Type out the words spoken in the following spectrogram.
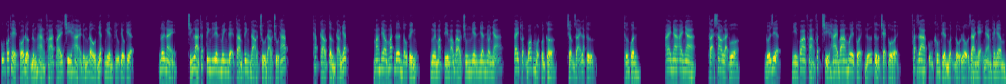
cũng có thể có được đứng hàng phá toái chi hải đứng đầu nhất nghiên cứu điều kiện. Nơi này, chính là thất tinh liên minh đệ tam tinh đảo chủ đảo chủ tháp. Tháp cao tầng cao nhất. Mang theo mắt đơn thấu kính, người mặc tím áo bảo trung niên nhân nho nhã, tay thuận bóp một quân cờ, chậm rãi là tử. Thương quân ai nha ai nha, tại sao lại thua? Đối diện, nhìn qua phảng phất chỉ hai ba mươi tuổi nữ tử trẻ tuổi, phát ra cũng không phiền muộn đổ lộ ra nhẹ nhàng thanh âm.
